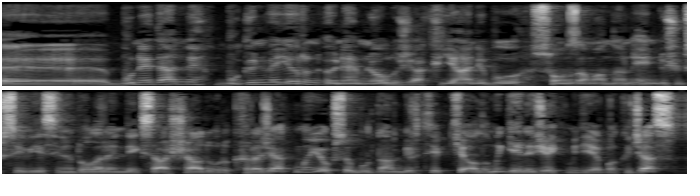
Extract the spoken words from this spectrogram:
Ee, bu nedenle bugün ve yarın önemli olacak. Yani bu son zamanların en düşük seviyesini dolar endeksi aşağı doğru kıracak mı yoksa buradan bir tepki alımı gelecek mi diye bakacağız.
